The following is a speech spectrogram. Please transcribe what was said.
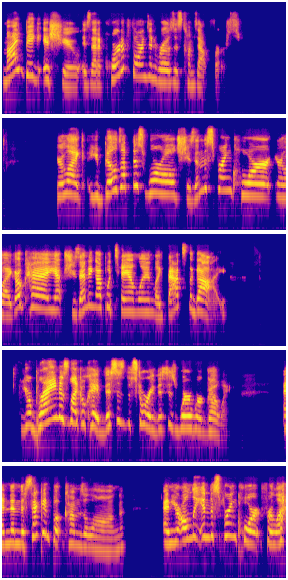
my big issue is that A Court of Thorns and Roses comes out first. You're like, you build up this world. She's in the spring court. You're like, okay, yep, she's ending up with Tamlin. Like, that's the guy. Your brain is like, okay, this is the story. This is where we're going. And then the second book comes along and you're only in the spring court for like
